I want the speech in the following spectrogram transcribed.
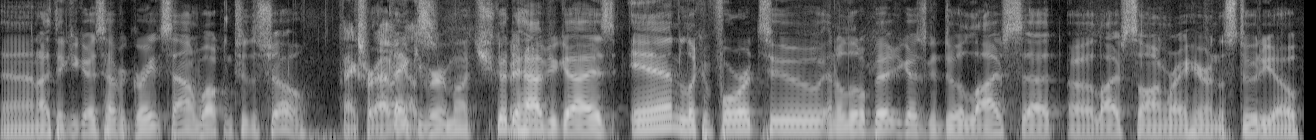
And I think you guys have a great sound. Welcome to the show. Thanks for having Thank us. Thank you very much. Good to have you guys in. Looking forward to in a little bit. You guys are gonna do a live set, a live song right here in the studio,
